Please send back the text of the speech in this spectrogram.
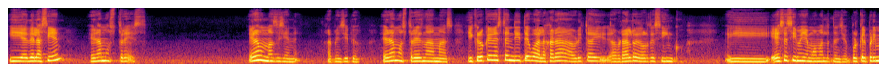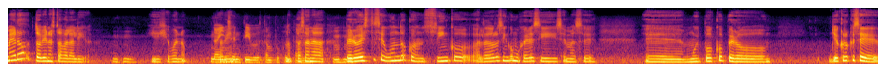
y de las 100 éramos tres. Éramos más de 100 ¿eh? al principio. Éramos tres nada más. Y creo que en este Endit de Guadalajara ahorita habrá alrededor de cinco. Y ese sí me llamó más la atención, porque el primero todavía no estaba en la liga. Y dije, bueno. No hay incentivos tampoco. No pasa nada. Pero este segundo con cinco, alrededor de cinco mujeres sí se me hace eh, muy poco, pero yo creo que se,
